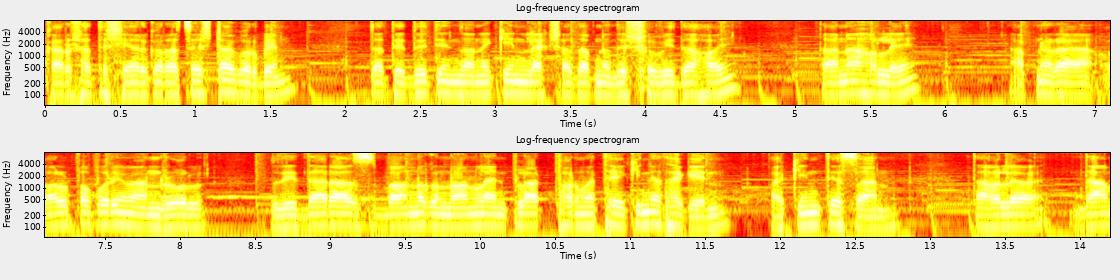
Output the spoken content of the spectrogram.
কারোর সাথে শেয়ার করার চেষ্টা করবেন। যাতে দুই তিনজনে কিনলে একসাথে আপনাদের সুবিধা হয়। তা না হলে আপনারা অল্প পরিমাণ রোল যদি দারাজ বা অন্য কোনো অনলাইন প্ল্যাটফর্মে থেকে কিনে থাকেন বা কিনতে চান, তাহলে দাম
